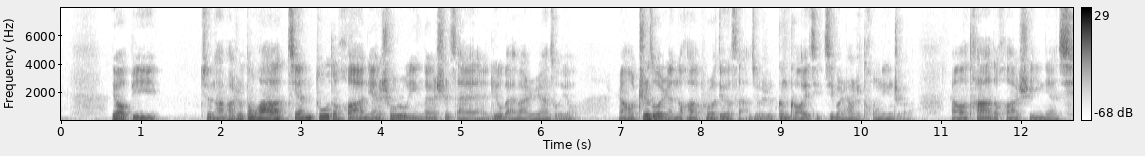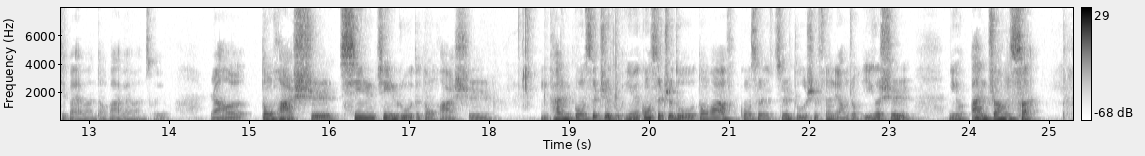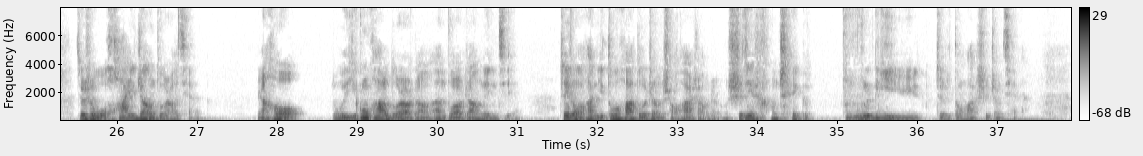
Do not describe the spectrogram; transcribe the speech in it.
要比。就哪怕是动画监督的话，年收入应该是在六百万日元左右。然后制作人的话，producer 就是更高一级，基本上是同龄者了。然后他的话是一年七百万到八百万左右。然后动画师新进入的动画师，你看公司制度，因为公司制度动画公司制度是分两种，一个是你按张算，就是我画一张多少钱，然后我一共画了多少张，按多少张给你结。这种的话，你多画多挣，少画少挣。实际上，这个不利于就是动画师挣钱，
